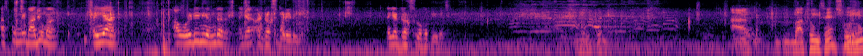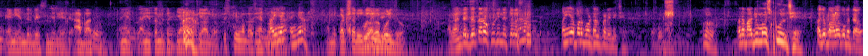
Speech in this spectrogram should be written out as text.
આ સ્કૂલની બાજુમાં અહીંયા આ ઓરડીની અંદર અહીંયા આ ડ્રગ્સ મળી રહ્યું છે. અહીંયા ડ્રગ્સ લોકો પીવે છે. આ બાથરૂમ છે સ્કૂલનું એની અંદર બેસીને લે છે. આ બાથરૂમ અહીંયા અહીંયા તમે ત્યાં ત્યાં લો સ્કૂલના અહીંયા અહીંયા. હું કટ કરું છું હવે બોલજો. હવે અંદર જતા રહો ખુદીને. ચલો સ્કૂલ અહીંયા પણ બોટલ પડેલી છે. અને બાજુમાં સ્કૂલ છે. આ જો બાળકો બતાવો.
